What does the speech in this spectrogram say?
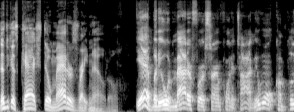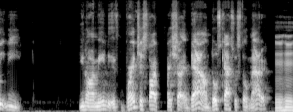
that's because cash still matters right now, though. Yeah, but it would matter for a certain point in time. It won't completely. You know what I mean? If branches started shutting down, those cash would still matter. Mm-hmm.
